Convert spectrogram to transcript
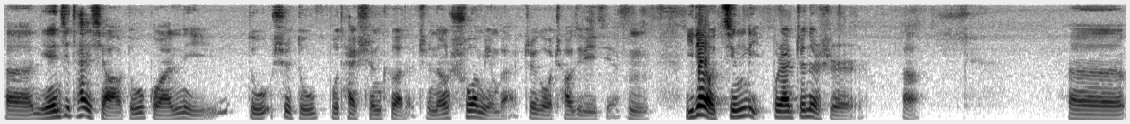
呃，年纪太小，读管理读是读不太深刻的，只能说明白。这个我超级理解。嗯，一定要有经历，不然真的是啊。呃，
